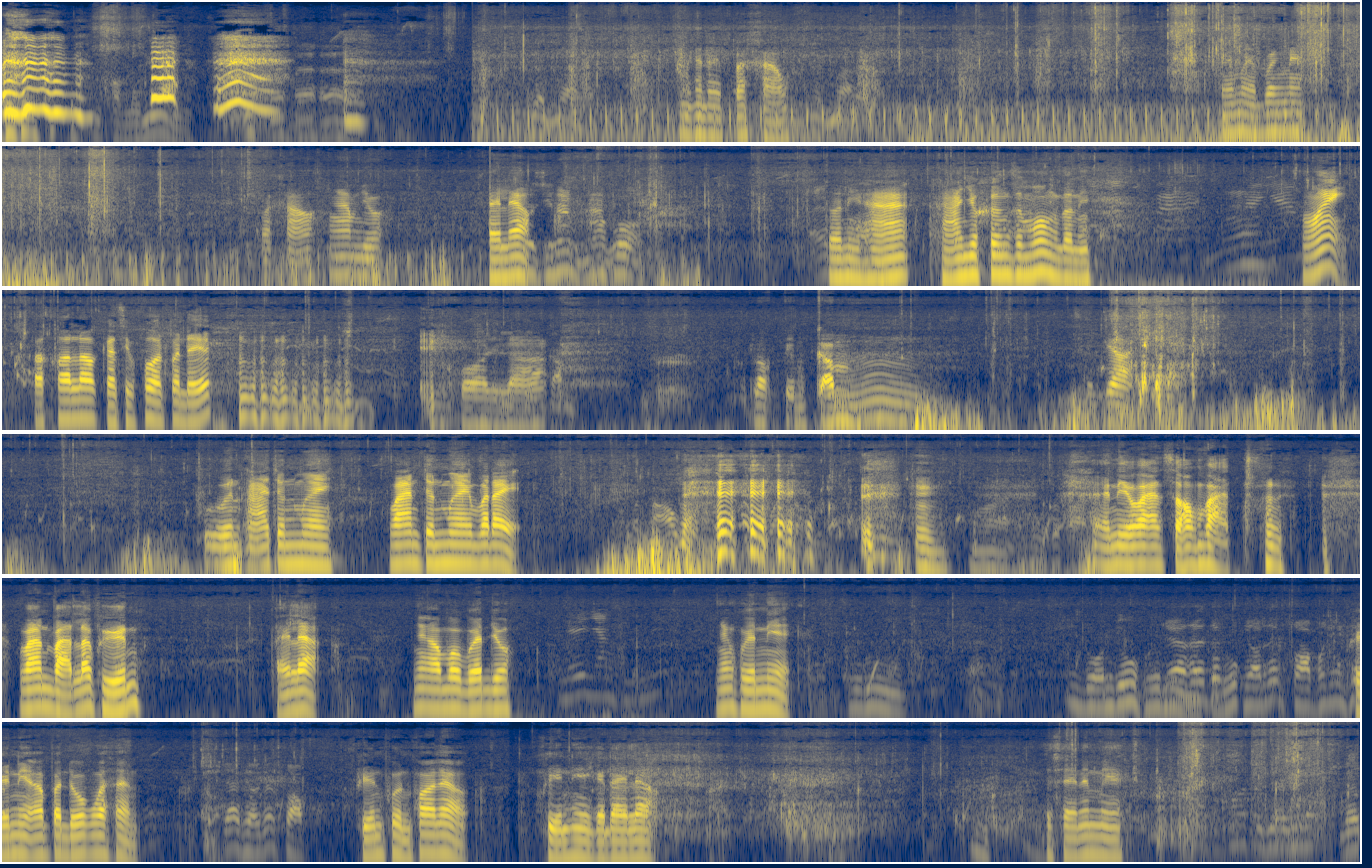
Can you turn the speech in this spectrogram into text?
ไม่ได้ปลาขาวแม่มาเบ้างนะปลาขาวงามอยู่ได้แล้วสีน้ำหาพ่อตัวนี้หาหาอยู่ครึ่งชั่วโมงตัวนี้โอ้ยปลาคอลอกกับสิโฟดปลาเด็กพอดีละหลอกเต็มกอืมสุดยอดผู้อื่นหาจนเมื่อย วานจนเมื่อยบ่ได้ อันนี้วานสองบาทวานบาทละผืนไปแล้วยังเอามาเบิดอยู่ ยังผืนนี่ำโดนนี่เดี๋ยวจะสอบพวกนี้ผืนนี่เอาปลาดุกว่าสั่นเดี๋ยวเดี๋ยวจะสอบผืนผุนพ่อแล้วผืนนี่ก็ได้แล้วไปใส่น้ำเม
